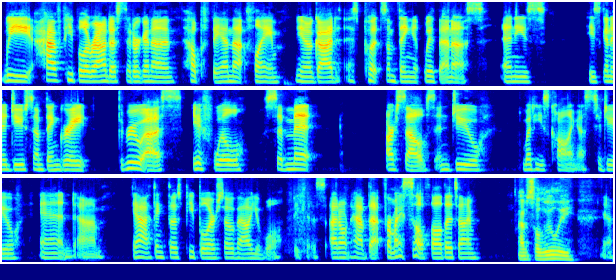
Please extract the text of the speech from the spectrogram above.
we have people around us that are going to help fan that flame you know god has put something within us and he's he's going to do something great through us if we'll submit ourselves and do what he's calling us to do. And um, yeah, I think those people are so valuable because I don't have that for myself all the time. Absolutely. Yeah.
